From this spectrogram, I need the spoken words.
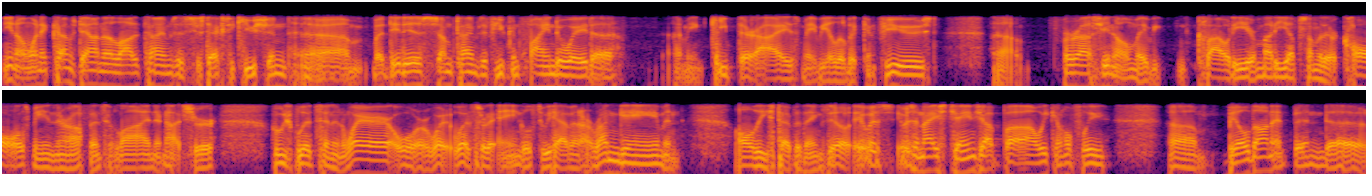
you know when it comes down to a lot of times it's just execution. Um, but it is sometimes if you can find a way to, I mean, keep their eyes maybe a little bit confused. Uh, for us, you know, maybe cloudy or muddy up some of their calls, being their offensive line. They're not sure who's blitzing and where, or what what sort of angles do we have in our run game, and all these type of things. It, it was it was a nice change up. Uh, we can hopefully um, build on it and uh,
